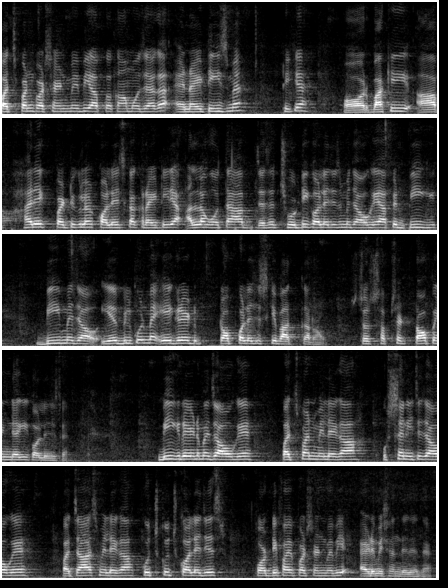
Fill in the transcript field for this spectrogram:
पचपन परसेंट में भी आपका काम हो जाएगा एन में, ठीक है? और बाकी आप हर एक पर्टिकुलर कॉलेज का क्राइटेरिया अलग होता है। आप जैसे छोटी कॉलेजेस में जाओगे या फिर बी बी में जाओ, ये बिल्कुल मैं ए ग्रेड टॉप कॉलेजेस की बात कर रहा हूँ, जो सबसे टॉप इंडिया की कॉलेज है। बी ग्रेड में जाओगे, पचपन मिलेगा, उससे नीचे जाओगे, पचास मिलेगा कुछ कुछ कॉलेजेस 45 परसेंट में भी एडमिशन दे देते हैं।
